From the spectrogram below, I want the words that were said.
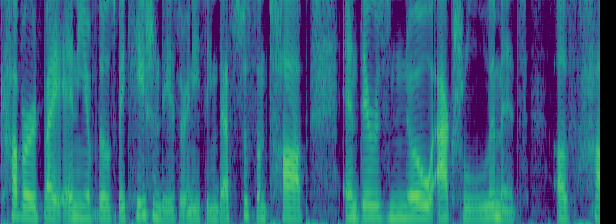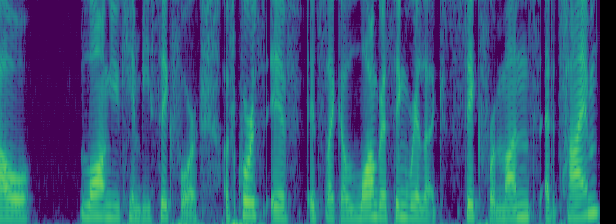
covered by any of those vacation days or anything. That's just on top, and there is no actual limit of how long you can be sick for. Of course, if it's like a longer thing where you're like sick for months at a time,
